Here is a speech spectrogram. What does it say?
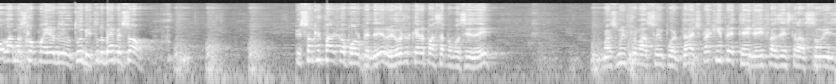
Olá meus companheiros do YouTube, tudo bem pessoal? Pessoal que fala que é o Paulo Pedreiro e hoje eu quero passar para vocês aí mais uma informação importante para quem pretende aí fazer instalações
